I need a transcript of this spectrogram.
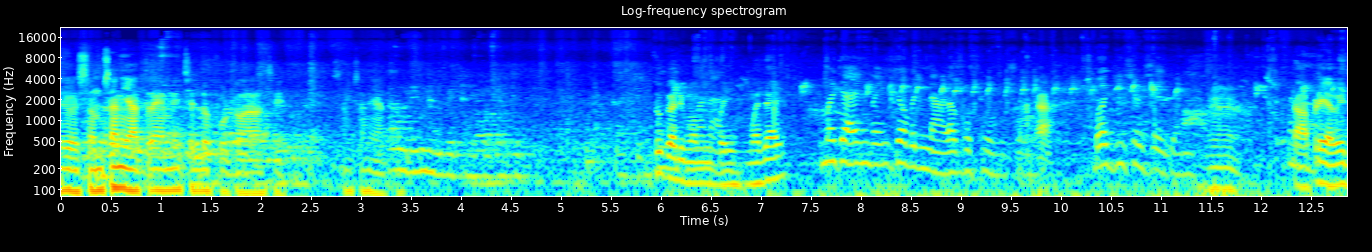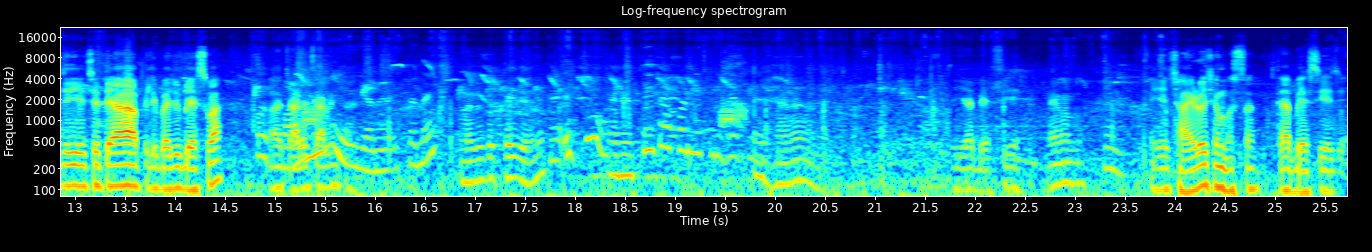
જો શમશાન યાત્રા એમની છેલ્લો ફોટો આ છે. શમશાન યાત્રા. શું કર્યું મમ્મી ભાઈ? મજા આવી? મજા આવી ભાઈ જો બધી નાળા ગોઠવેલી છે. હા. બગીચો છે હમ. તો આપણે હવે જઈએ છીએ ત્યાં પેલી બાજુ બેસવા. ચાલે ચાલે. નથી અહીંયા તો? ખાઈ જાય. ને અહીંયા બેસીએ. નહીં મમ્મી અહીંયા છાયડો છે મસ્ત. ત્યાં બેસીએ છીએ.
